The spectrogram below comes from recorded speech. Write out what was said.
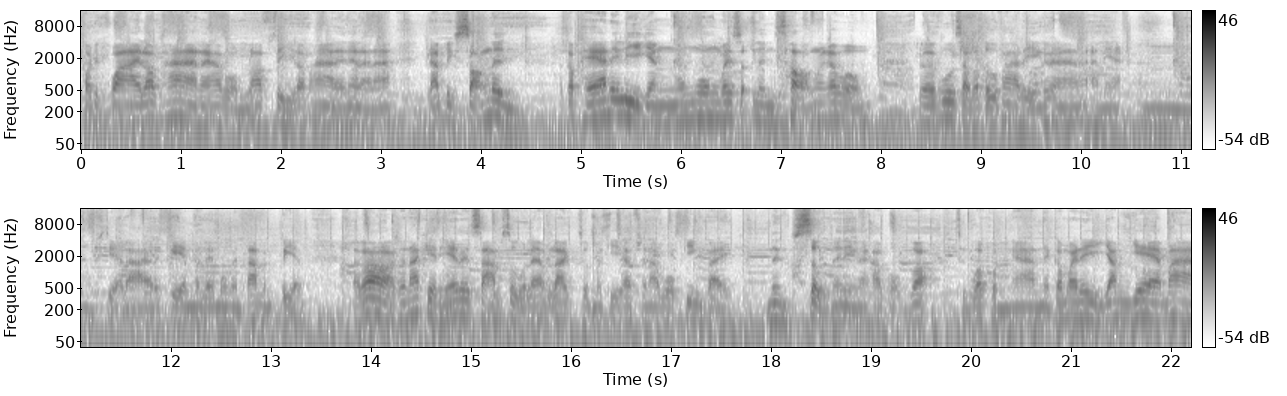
คอร์ดิควายรอบ 5 นะครับผมรอบ 4 รอบ 5อะไรเนี่ยแหละนะรับอีก 2-1 แล้วก็แพ้ในลีกอย่างงงๆไป 1-2 นะครับผม โดยผู้สับประตูพลาดเองด้วยนะอันเนี้ยเสียดายเกมมันเลยโมเมนตัมมันเปลี่ยน แล้วก็ชนะเกตเฮดไป3-0 แล้วล่าสุดเมื่อกี้ครับ ชนะวอลกิ้งไป 1-0 นั่นเองนะครับผมก็ถือว่าผลงานเนี่ยก็ไม่ได้ย่ำแย่มาก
